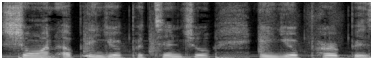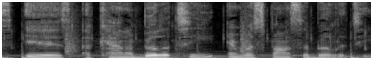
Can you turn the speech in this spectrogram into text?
showing up in your potential and your purpose is accountability and responsibility.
